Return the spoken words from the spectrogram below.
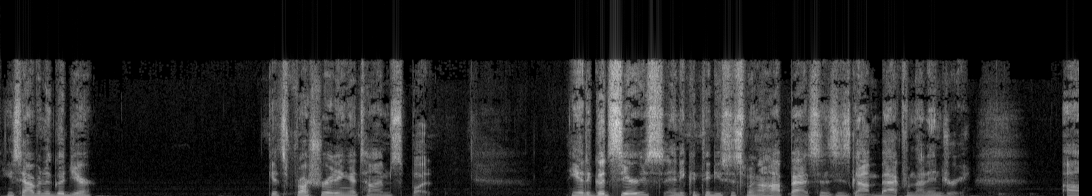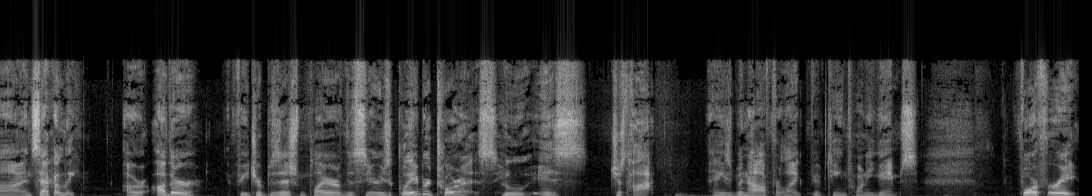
He's having a good year. Gets frustrating at times, but he had a good series, and he continues to swing a hot bat since he's gotten back from that injury. Uh, and secondly, our other feature position player of the series, Gleyber Torres, who is just hot and he's been hot for like 15, 20 games. Four for eight,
